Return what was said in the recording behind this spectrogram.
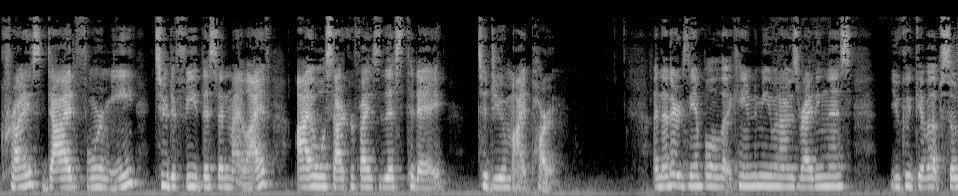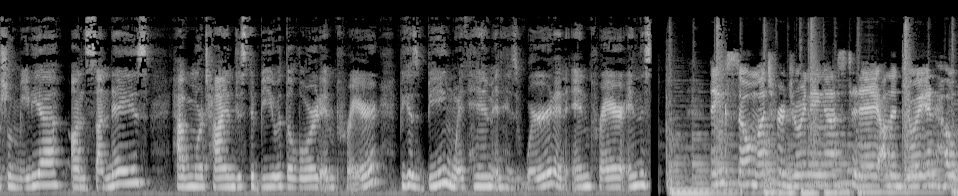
Christ died for me to defeat this in my life. I will sacrifice this today to do my part. Another example that came to me when I was writing this you could give up social media on Sundays, have more time just to be with the Lord in prayer because being with Him in His Word and in prayer in this. Thanks so much for joining us today on the Joy in Hope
